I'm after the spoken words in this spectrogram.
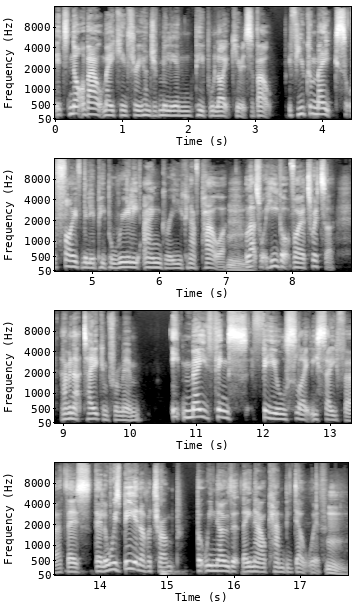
It's not about making 300 million people like you. It's about if you can make sort of 5 million people really angry, you can have power. Hmm. Well, that's what he got via Twitter. Having that taken from him, it made things feel slightly safer. There's There'll always be another Trump, but we know that they now can be dealt with. Hmm.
